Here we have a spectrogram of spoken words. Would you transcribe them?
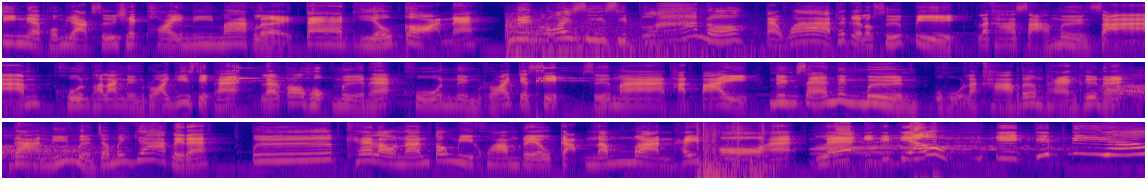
จริงเนี่ยผมอยากซื้อเช็คพอยต์นี้มากเลย แต่เดี๋ยวก่อนนะ 140 ล้านเหรอแต่ว่าถ้าเกิดเราซื้อปีกราคา 33,000คูณพลัง 120 ฮะ แล้วก็ 60,000 ฮะ คูณ 170 ซื้อมาถัดไป 110,000โอ้โห ราคาเริ่มแพงขึ้นฮะ ด่านนี้เหมือนจะไม่ยากเลยนะปึ๊บแค่เหล่านั้นต้องมีความเร็วกับน้ำมันให้พอฮะ และอีกนิดเดียว อีกนิดเดียว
